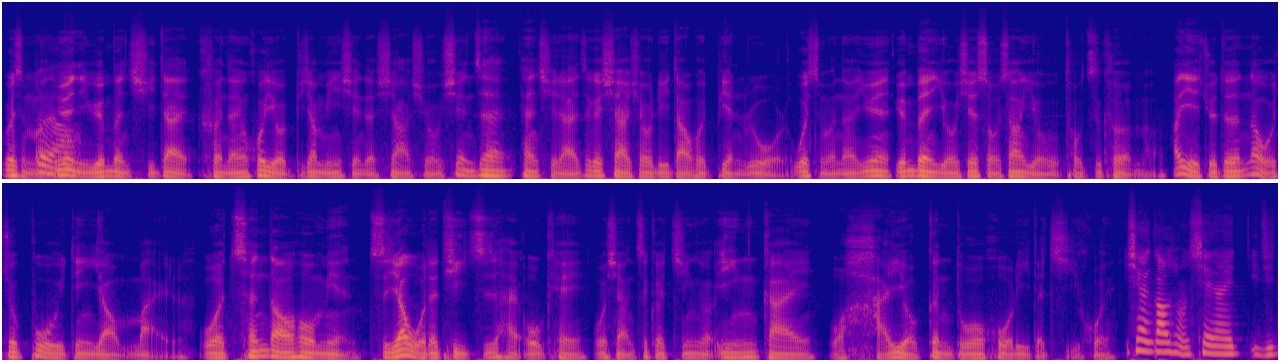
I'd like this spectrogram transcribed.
为什么？因为你原本期待可能会有比较明显的下修，现在看起来这个下修力道会变弱了。为什么呢？因为原本有一些手上有投资客嘛，他也觉得那我就不一定要卖了，我撑到后面，只要我的体质还 OK，我想这个金额应该我还有更多获利的机会。现在高雄现在已经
